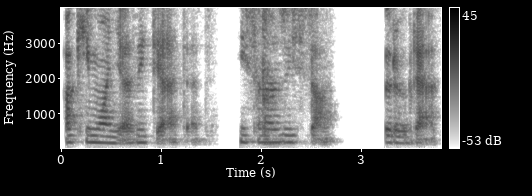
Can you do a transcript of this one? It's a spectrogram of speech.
aki mondja az ítéletet, hiszen az vissza örög rá.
